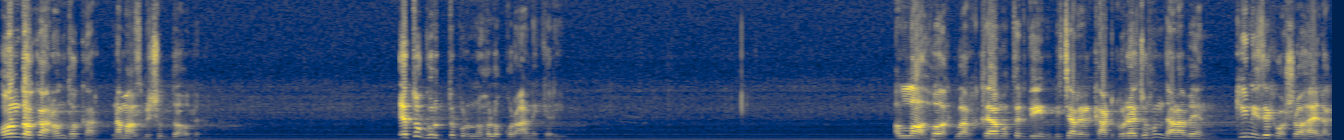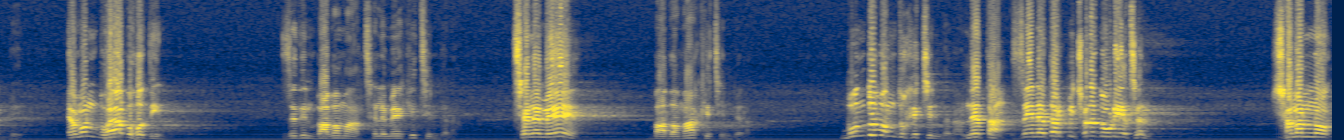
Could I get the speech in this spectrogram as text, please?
অন্ধকার অন্ধকার। নামাজ বিশুদ্ধ হবে না। এত গুরুত্বপূর্ণ হলো কোরআনে করিম। আল্লাহ আকবার, কেয়ামতের দিন বিচারের কাঠগড়ায় যখন দাঁড়াবেন কি নিজেকে অসহায় লাগবে? এমন ভয়াবহ দিন। যেদিন বাবা মা ছেলে মেয়েকে চিনবে না। ছেলে মেয়ে বাবা মাকে চিনবে না। বন্ধু বন্ধুকে চিনবে না। নেতা, যে নেতার পিছনে দৌড়িয়েছেন, সামান্য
